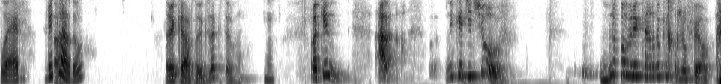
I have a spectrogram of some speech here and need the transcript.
واعر ريكاردو. ريكاردو مم. ولكن ملي كتجي تشوف دنوب ريكاردو كيخرجوا فيهم.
